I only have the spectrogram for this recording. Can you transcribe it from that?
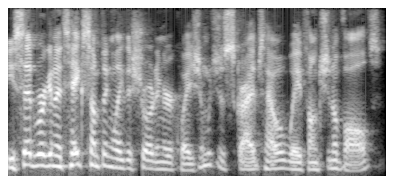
He said, We're going to take something like the Schrodinger equation, which describes how a wave function evolves,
